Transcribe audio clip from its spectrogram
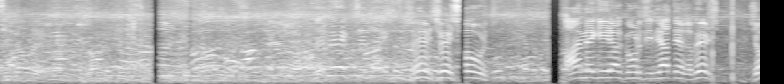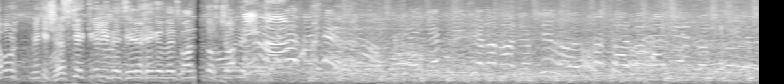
Սիլավ է։ Վերջ, վերջ, ժողովուրդ։ Այն մեկը իր գործին, իր տեղը, վերջ։ Ժողովուրդ, մի քիչ հսկեք էլի դες երեխեքը վեց բան տող չանը։ Երբ ինչ եղավ աջակցի, շատ զարմանալի էր,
